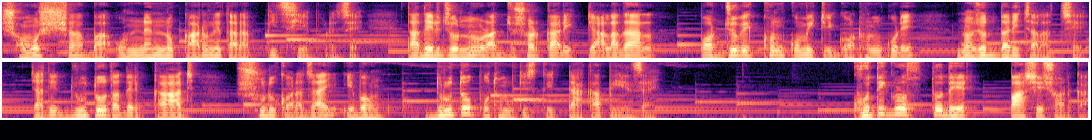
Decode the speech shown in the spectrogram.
সমস্যা বা অন্যান্য কারণে তারা পিছিয়ে পড়েছে। তাদের জন্য রাজ্য সরকার একটি আলাদা পর্যবেক্ষণ কমিটি গঠন করে নজরদারি চালাচ্ছে, যাতে দ্রুত তাদের কাজ শুরু করা যায় এবং দ্রুত প্রথম কিস্তির টাকা পেয়ে যায়। ক্ষতিগ্রস্তদের পাশে সরকার।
